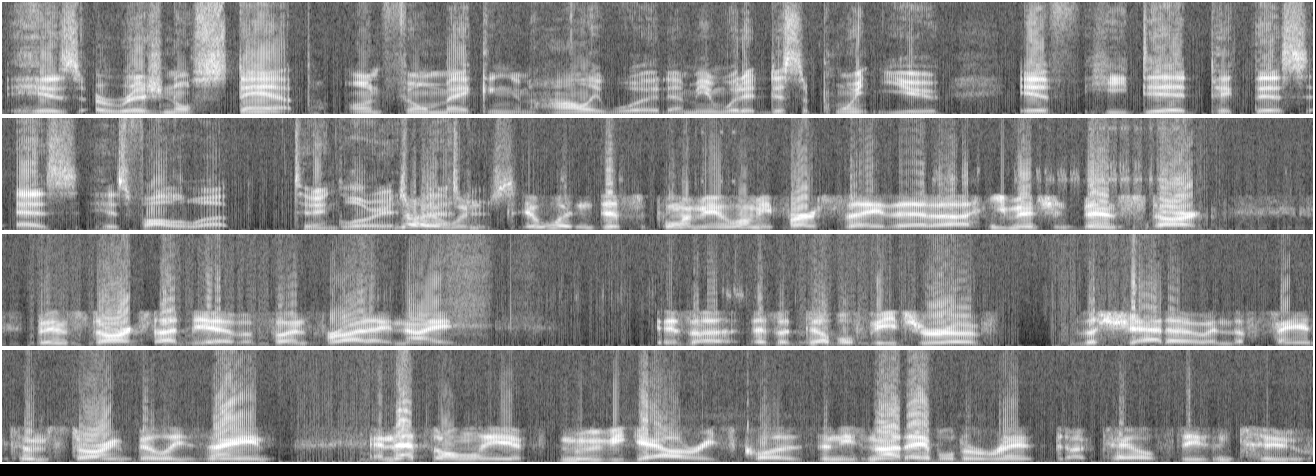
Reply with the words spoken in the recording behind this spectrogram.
his original stamp on filmmaking in Hollywood. I mean, would it disappoint you if he did pick this as his follow-up to Inglourious No, it wouldn't, it wouldn't disappoint me. Let me first say that uh, you mentioned Ben Stark. Ben Stark's idea of a fun Friday night is a is a double feature of The Shadow and The Phantom, starring Billy Zane, and that's only if movie galleries closed and he's not able to rent Ducktales season two.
